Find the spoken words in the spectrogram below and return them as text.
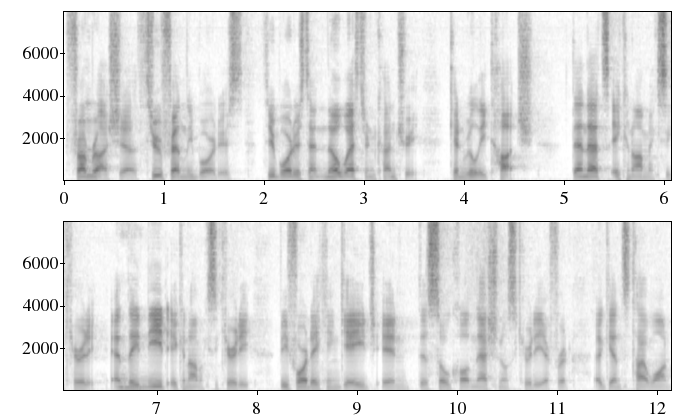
from Russia through friendly borders, through borders that no Western country can really touch, then that's economic security. And mm -hmm. they need economic security before they can engage in this so called national security effort against Taiwan.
